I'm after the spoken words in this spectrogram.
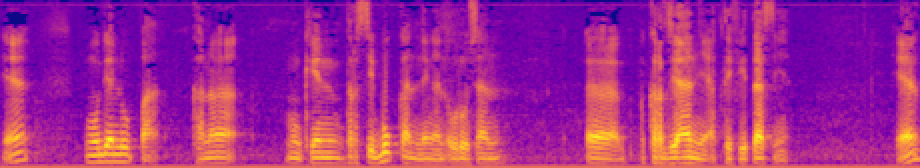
ya, kemudian lupa karena mungkin tersibukkan dengan urusan uh, pekerjaannya, aktivitasnya, ya,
